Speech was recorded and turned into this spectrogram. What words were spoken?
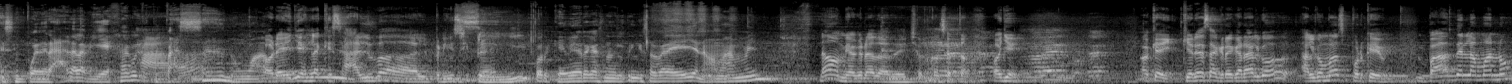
Es empoderada la vieja, güey. ¿Qué Ah. te pasa? No mames. Ahora ella es la que salva al príncipe. Sí, porque vergas no le tienen que salvar a ella, no mames. No, me agrada de hecho el concepto. Oye, ok, ¿quieres agregar algo? ¿Algo más? Porque va de la mano,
